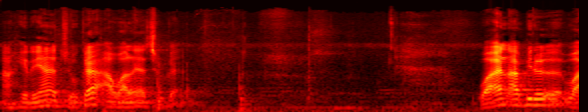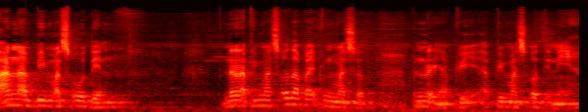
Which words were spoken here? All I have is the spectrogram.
akhirnya juga awalnya juga Wa an abil wa an Abi Mas'udin. Benar Abi Mas'ud apa Ibnu Mas'ud? Benar ya Abi Abi Mas'ud ini ya.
